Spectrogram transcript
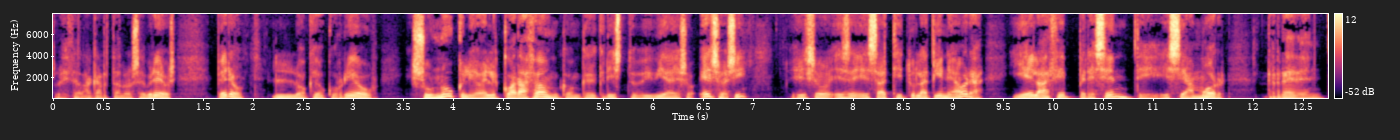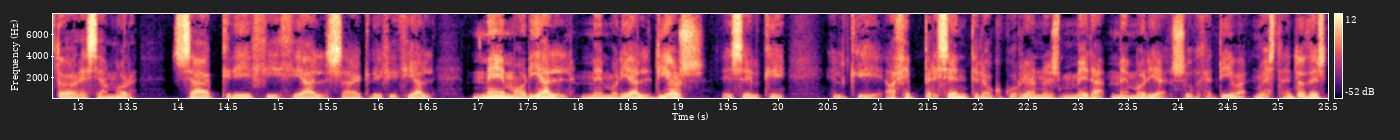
lo dice la carta a los hebreos, pero lo que ocurrió, su núcleo, el corazón con que Cristo vivía eso, eso sí, eso, esa actitud la tiene ahora y Él hace presente ese amor redentor, ese amor sacrificial, sacrificial, memorial, memorial. Dios es el que el que hace presente lo que ocurrió, no es mera memoria subjetiva nuestra. Entonces,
